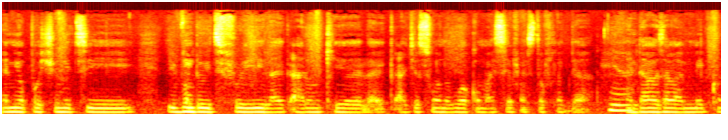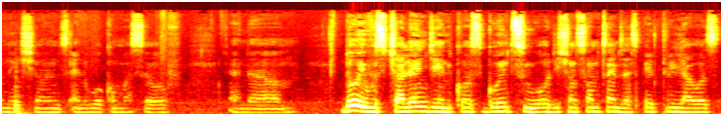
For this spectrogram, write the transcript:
any opportunity, even though it's free, like I don't care. Like I just want to work on myself and stuff like that yeah. and that was how I make connections and work on myself. And um, though it was challenging, because going to audition sometimes I spent three hours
